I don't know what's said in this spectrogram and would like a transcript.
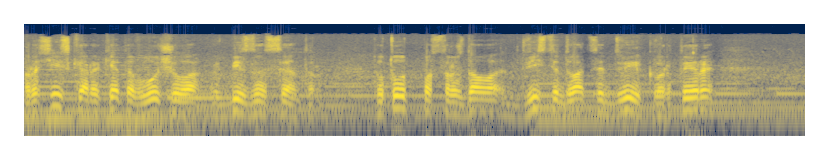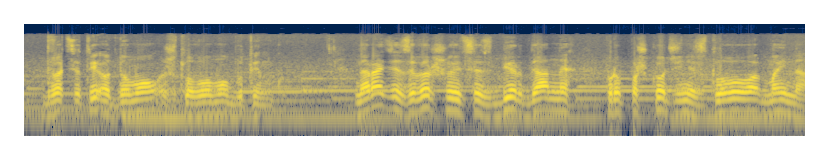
російська ракета влучила в бізнес-центр, то тут постраждало 222 квартири 21 житловому будинку. Наразі завершується збір даних про пошкодження житлового майна.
